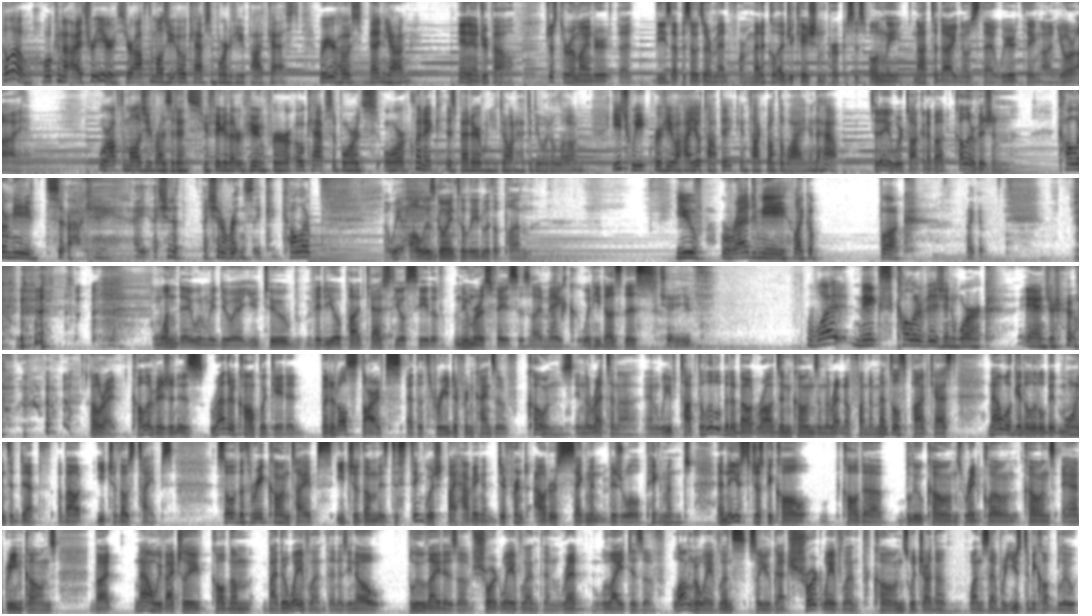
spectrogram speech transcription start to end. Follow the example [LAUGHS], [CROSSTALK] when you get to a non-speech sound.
Hello, welcome to Eyes for Ears, your ophthalmology OCAPS and Board Review podcast. We're your hosts, Ben Young and Andrew Powell. Just a reminder that these episodes are meant for medical education purposes only, not to diagnose that weird thing on your eye. We're ophthalmology residents who figure that reviewing for OCAPS, boards, or clinic is better when you don't have to do it alone. Each week, review a high yield topic and talk about the why and the how. Today, we're talking about color vision. Color me. So, okay, I, I should have I should have written color. Are we always going to lead with a pun? You've read me like a book, like a. [LAUGHS] One day when we do a YouTube video podcast, you'll see the numerous faces I make when he does this. Jeez. What makes color vision work, Andrew? [LAUGHS] all right, color vision is rather complicated but it all starts at the three different kinds of cones in the retina, and we've talked a little bit about rods and cones in the Retina Fundamentals podcast. Now we'll get a little bit more into depth about each of those types. So, of the three cone types, each of them is distinguished by having a different outer segment visual pigment. And they used to just be call, called uh, blue cones, red clone, cones, and green cones. But now we've actually called them by their wavelength. And as you know, blue light is of short wavelength and red light is of longer wavelengths. So you've got short wavelength cones, which are the ones that were used to be called blue.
